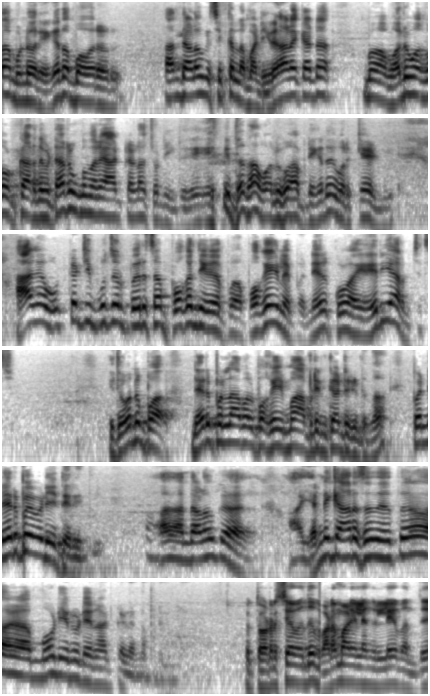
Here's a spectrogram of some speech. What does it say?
தான் முன்னவர் எங்கே தான் போவார் அவர்? அந்த அளவுக்கு சிக்கலில் மாட்டேங்கிறார் ஆனால் கேட்டால் ம- வலுவாக உட்கார்ந்து விட்டார். உங்கள் மாதிரி ஆட்கள்லாம் சொல்லிக்கிட்டு இதுதான் வலுவா? அப்படிங்கிறது ஒரு கேள்வி. ஆக உட்கட்சி பூச்சல் பெருசாக புகஞ்சு இப்போ இப்போ நெரு எரிய ஆரம்பிச்சிருச்சு. இது ஒன்றும் இப்போ நெருப்பு இல்லாமல் புகையுமா அப்படின்னு கேட்டுக்கிட்டு இருந்தோம். இப்போ நெருப்பே வெளியே தெரியுது. அந்த அளவுக்கு என்னைக்கு அரசு எதிர்த்தோ, மோடியினுடைய நாட்கள் என்ன பண்ணுது இப்போ தொடர்ச்சியாக வந்து வட மாநிலங்களிலே வந்து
